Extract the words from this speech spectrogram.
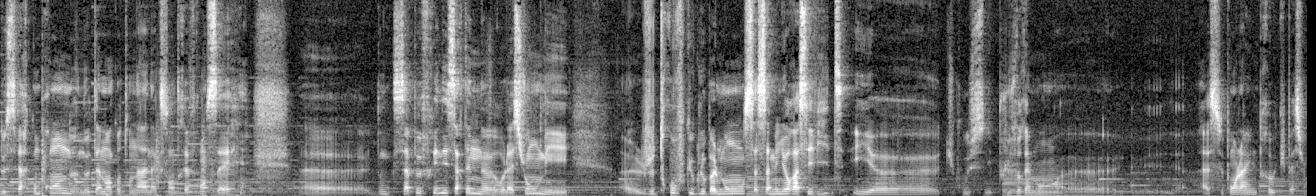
de se faire comprendre, notamment quand on a un accent très français. Euh, donc, ça peut freiner certaines relations, mais euh, je trouve que globalement, ça s'améliore assez vite et euh, du coup, ce n'est plus vraiment euh, à ce point-là une préoccupation.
